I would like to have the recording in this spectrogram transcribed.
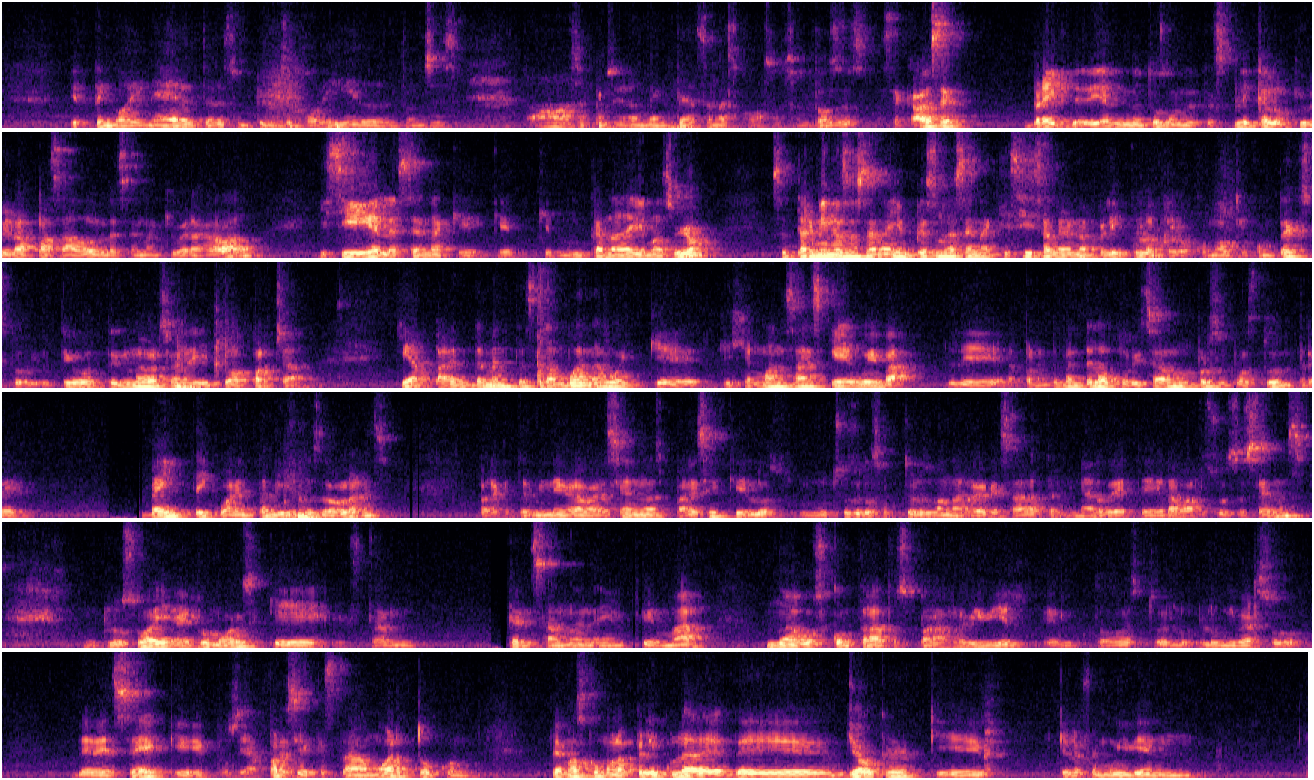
yo tengo dinero y tú eres un pinche jodido, entonces, no, se pusieron mente hacen las cosas. Entonces, se acaba ese break de 10 minutos donde te explica lo que hubiera pasado en la escena que hubiera grabado y sigue la escena que, que, que nunca nadie más vio. Se termina esa escena y empieza una escena que sí sale en la película, pero con otro contexto. Y, digo, tiene una versión ahí toda parchada que aparentemente es tan buena, güey, que, que dijeron, ¿sabes qué, güey? Va, le, aparentemente le autorizaron un presupuesto entre 20 y 40 millones de dólares para que termine de grabar escenas. Parece que los, muchos de los actores van a regresar a terminar de, grabar sus escenas. Incluso hay, rumores que están pensando en, firmar nuevos contratos para revivir todo esto, el, el, universo de DC, que pues ya parecía que estaba muerto con temas como la película de, Joker, que, que, le fue muy bien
